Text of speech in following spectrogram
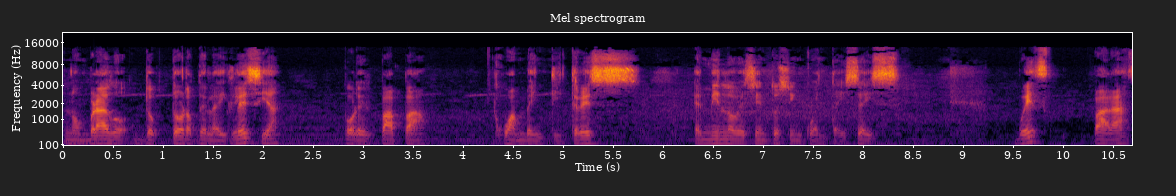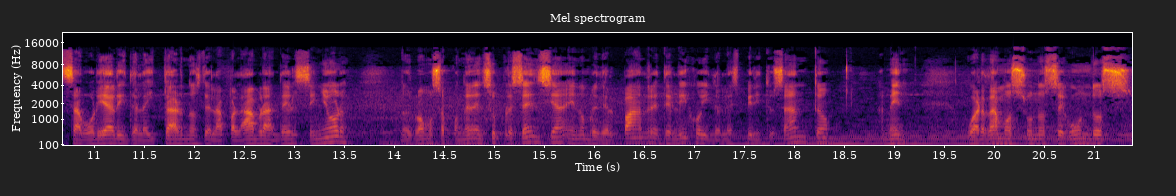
nombrado doctor de la iglesia por el Papa Juan XXIII en 1956. Pues para saborear y deleitarnos de la palabra del Señor, nos vamos a poner en su presencia en nombre del Padre, del Hijo y del Espíritu Santo. Amén. Guardamos unos segundos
